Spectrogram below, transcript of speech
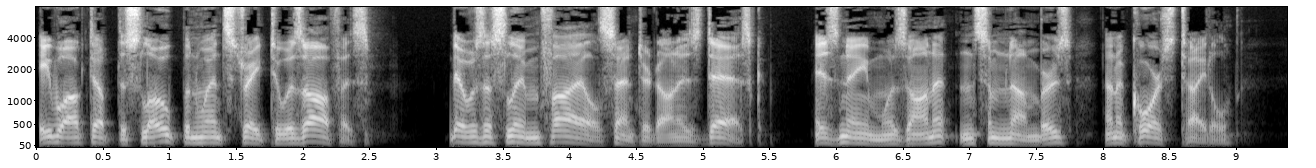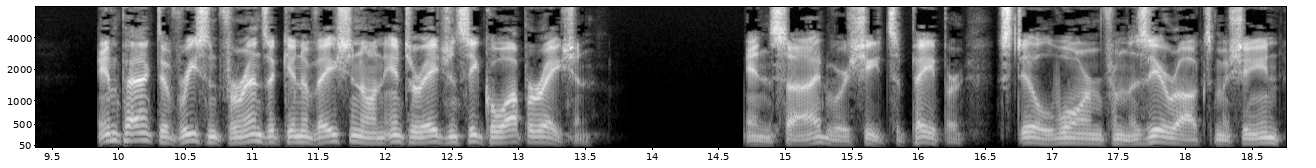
He walked up the slope and went straight to his office. There was a slim file centered on his desk. His name was on it and some numbers and a course title. Impact of recent forensic innovation on interagency cooperation. Inside were sheets of paper, still warm from the Xerox machine,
